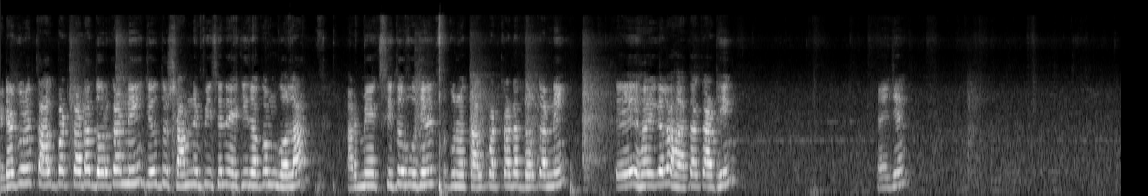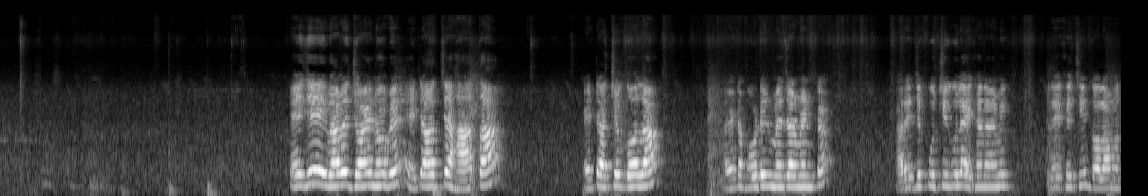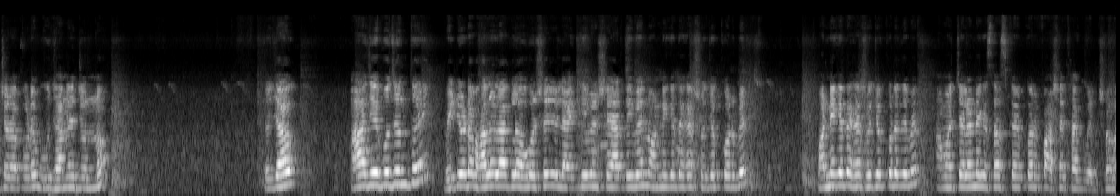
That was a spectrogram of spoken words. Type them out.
এটার কোনো তালপাট কাটার দরকার নেই, যেহেতু সামনে পিছনে একই রকম গলা, আর মেক্সি তো বুঝেন কোনো তালপাট কাটার দরকার নেই। তো এই হয়ে গেল হাতা কাঠিং এই যে। এই যে এইভাবে জয়েন হবে, এটা হচ্ছে হাতা, এটা হচ্ছে গলা, আর এটা বডির মেজারমেন্টটা আর এই যে কুচিগুলো এখানে আমি রেখেছি দলা মোচড়া করে বোঝানোর জন্য। তো যাও আজ এ পর্যন্তই। ভিডিওটা ভালো লাগলে অবশ্যই লাইক দিবেন শেয়ার দিবেন, অন্যকে দেখার সুযোগ করবেন। অন্যকে দেখার সুযোগ করে দেবেন। আমার চ্যানেলটাকে সাবস্ক্রাইব করে পাশে থাকবেন। সবাই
